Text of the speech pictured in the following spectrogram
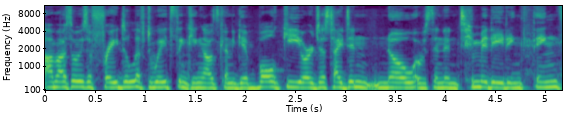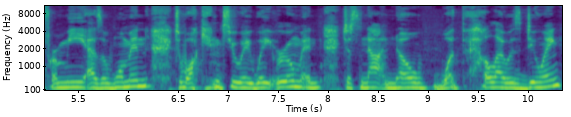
Um, I was always afraid to lift weights, thinking I was going to get bulky, or just I didn't know it was an intimidating thing for me as a woman to walk into a weight room and just not know what the hell I was doing.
